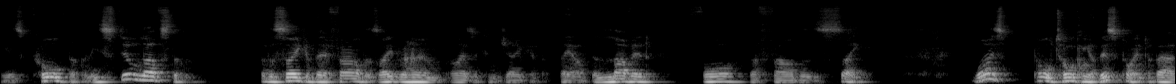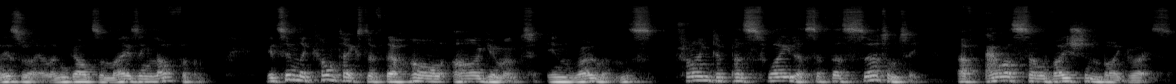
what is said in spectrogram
He has called them and he still loves them for the sake of their fathers, Abraham, Isaac, and Jacob. They are beloved for the Father's sake. Why is Paul talking at this point about Israel and God's amazing love for them? It's in the context of the whole argument in Romans trying to persuade us of the certainty of our salvation by grace.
